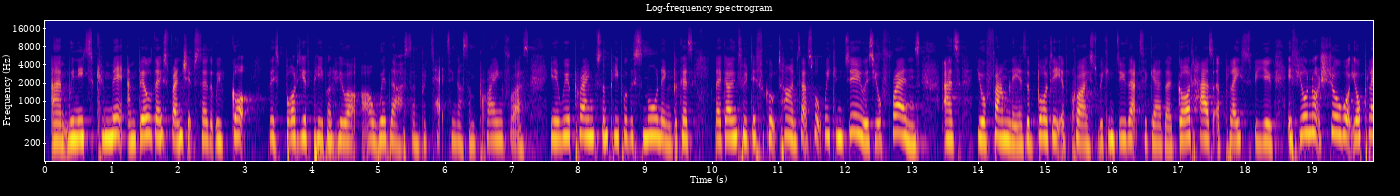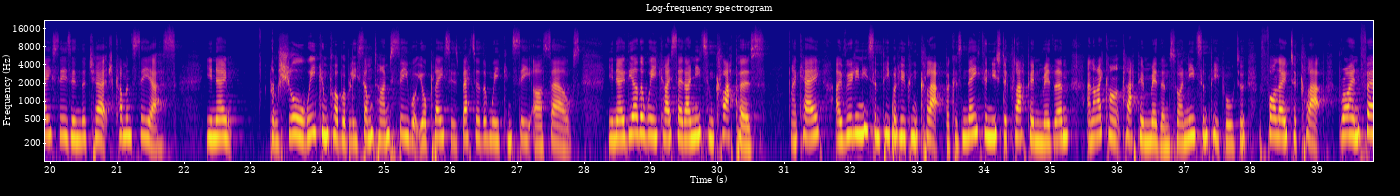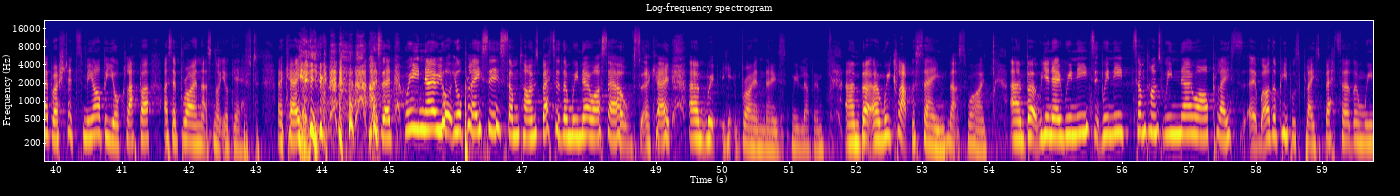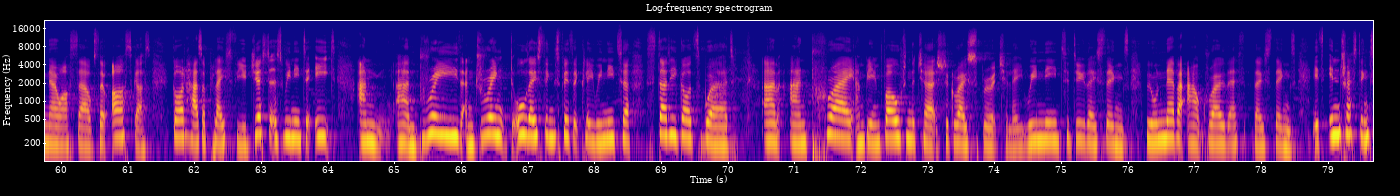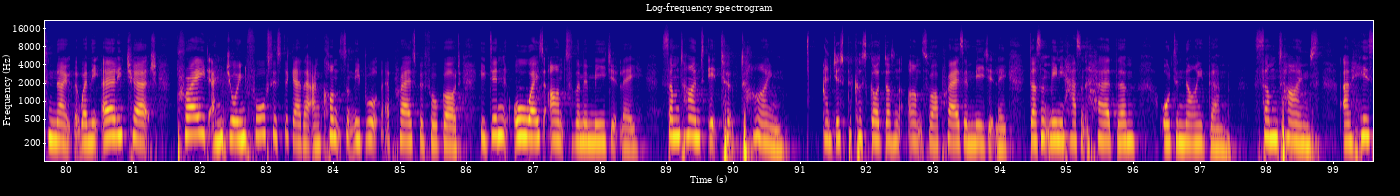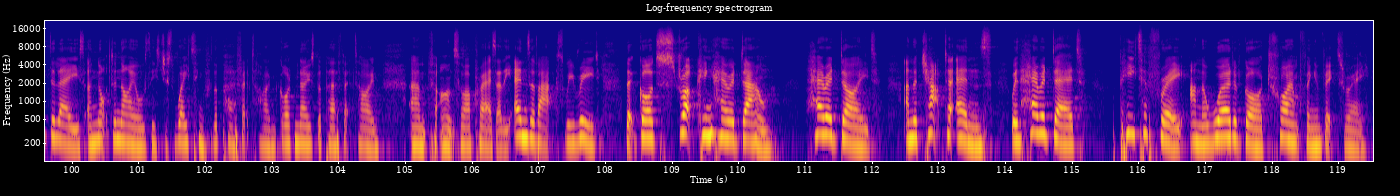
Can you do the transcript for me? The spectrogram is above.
Um, we need to commit and build those friendships so that we've got this body of people who are, are with us and protecting us and praying for us. You know, we were praying for some people this morning because they're going through difficult times. That's what we can do as your friends, as your family, as a body of Christ. We can do that together. God has a place for you. If you're not sure what your place is in the church, come and see us. You know, I'm sure we can probably sometimes see what your place is better than we can see ourselves. You know, the other week I said, I need some clappers. Okay? I really need some people who can clap because Nathan used to clap in rhythm and I can't clap in rhythm, so I need some people to follow to clap. Brian Fairbrush said to me, I'll be your clapper. I said, Brian, that's not your gift. Okay? I said, we know what your place is sometimes better than we know ourselves. Okay? Um, we, he, Brian knows. We love him. Um, but um, we clap the same, that's why. Um, but, you know, we need, we need, sometimes we know our place, uh, other people's place better than we know ourselves. So our ask us. God has a place for you. Just as we need to eat and, and breathe and drink, all those things physically, we need to study God's word. Um, and pray and be involved in the church to grow spiritually. We need to do those things. We will never outgrow this, those things. It's interesting to note that when the early church prayed and joined forces together and constantly brought their prayers before God, He didn't always answer them immediately. Sometimes it took time. And just because God doesn't answer our prayers immediately doesn't mean He hasn't heard them or denied them. Sometimes um, His delays are not denials, He's just waiting for the perfect time. God knows the perfect time um, to answer our prayers. At the ends of Acts, we read that God struck King Herod down. Herod died, and the chapter ends with Herod dead, Peter free, and the word of God triumphing in victory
